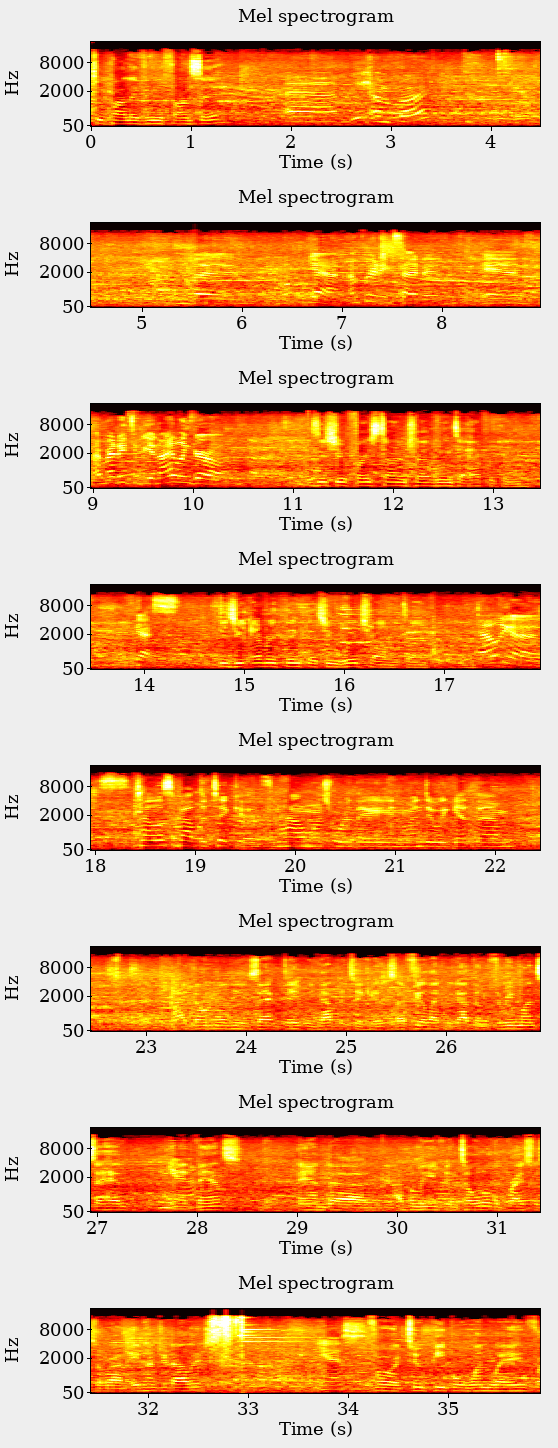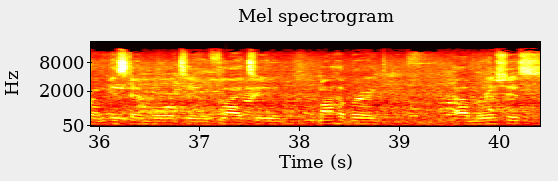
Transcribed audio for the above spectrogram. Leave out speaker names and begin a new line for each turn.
tout parlez-vous français?
Uh, oui, un peu. But yeah, I'm pretty excited. And I'm ready to be an island girl.
Is this your first time traveling to Africa?
Yes.
Did you ever think that you would travel to Africa?
Hell yes. Tell us about the tickets and how much were they and when did we get them?
I don't know the exact date we got the tickets. I feel like we got them three months ahead in advance and uh, I believe in total the price was around eight hundred dollars.
Yes.
For two people, one way from Istanbul to fly to Mahebourg, uh, Mauritius.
